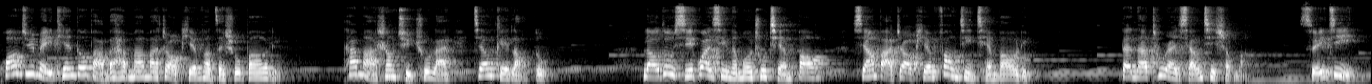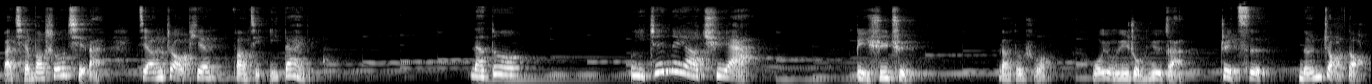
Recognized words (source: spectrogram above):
黄菊每天都把他妈妈照片放在书包里，他马上取出来交给老杜。老杜习惯性的摸出钱包。想把照片放进钱包里，但他突然想起什么，随即把钱包收起来，将照片放进衣袋里。老杜，你真的要去啊？必须去。老杜说：“我有一种预感，这次能找到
